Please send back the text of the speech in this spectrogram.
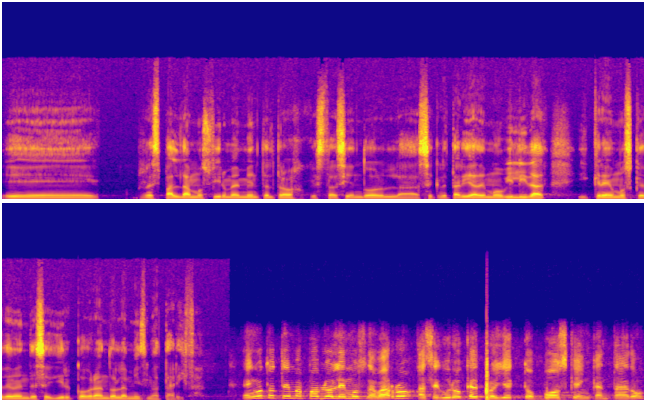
Eh, respaldamos firmemente el trabajo que está haciendo la Secretaría de Movilidad y creemos que deben de seguir cobrando la misma tarifa. En otro tema, Pablo Lemos Navarro aseguró que el proyecto Bosque Encantado,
